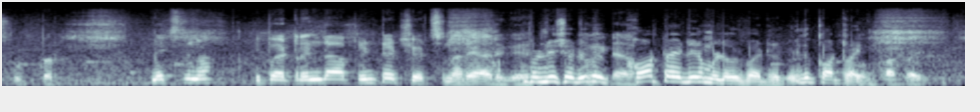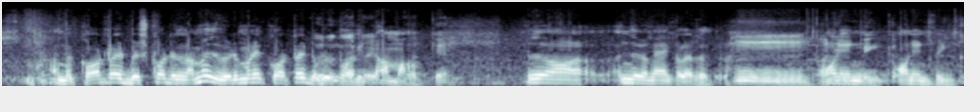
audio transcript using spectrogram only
சூப்பர் நெக்ஸ்ட்னா இப்போ ட்ரெண்டாக பிரிண்டட் ஷர்ட்ஸ் நிறையா இருக்குது பிரிண்ட் ஷர்ட்டுக்கு காட்ராய்ட்லேயே நம்ம டபுள் பாக்கெட் இருக்குது இது காட்ராய்ட் காட்ராய்ட் அந்த காட்ராய்ட் பெஸ்ட் காட்டன் இல்லாமல் இது வெறுமனே காட்ராய்ட் டபுள் பாக்கெட் ஆமாம் ஓகே இது இந்த வெங்காயம் கலர் இது ஆனியன் பிங்க் ஆனியன் பிங்க்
